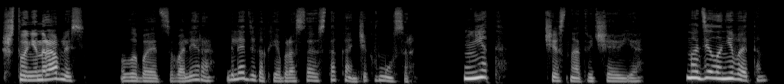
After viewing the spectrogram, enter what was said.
«Что, не нравлюсь?» — улыбается Валера, глядя, как я бросаю стаканчик в мусор. «Нет», — честно отвечаю я. «Но дело не в этом».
